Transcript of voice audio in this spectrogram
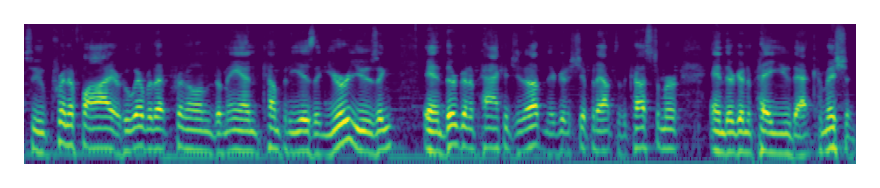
to Printify or whoever that print on demand company is that you're using and they're going to package it up and they're going to ship it out to the customer and they're going to pay you that commission.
